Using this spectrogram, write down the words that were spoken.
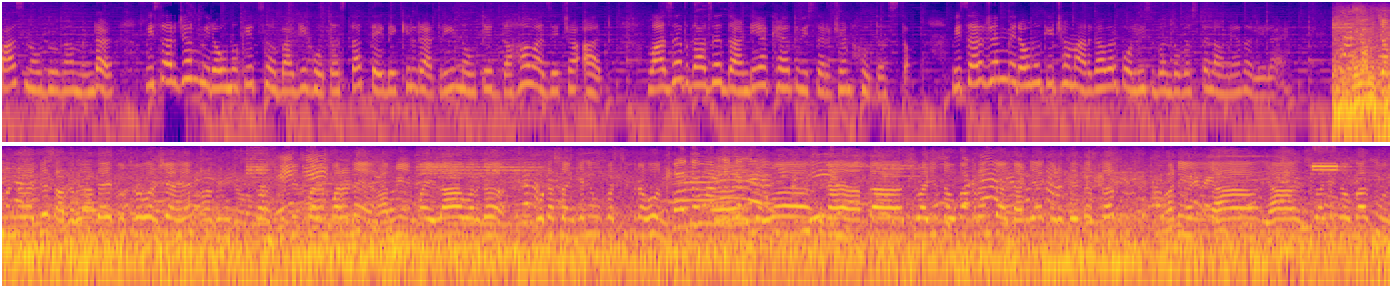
पाच नवदुर्गा मंडळ विसर्जन मिरवणुकीत सहभागी होत असतात. ते देखील रात्री नऊ ते दहा वाजेच्या आत वाजत गाजत दांडिया खेळत विसर्जन होत असतं. विसर्जन मिरवणुकीच्या मार्गावर पोलीस बंदोबस्त लावण्यात आलेला आहे. आमच्या मंडळाचे साधारणतः हे दुसरं वर्ष आहे. सांस्कृतिक परंपरेने आम्ही महिला वर्ग मोठ्या संख्येने उपस्थित राहून अ, आपला शिवाजी चौकापर्यंत दांडिया खेळत येत असतात आणि ह्या या शिवाजी चौकातून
